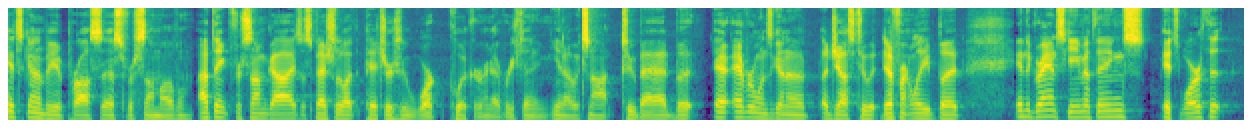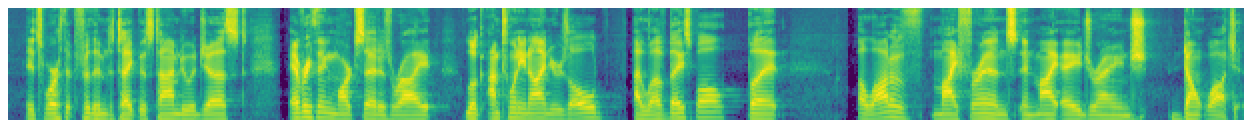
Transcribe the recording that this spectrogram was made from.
It's going to be a process for some of them. I think for some guys, especially like the pitchers who work quicker and everything, you know, it's not too bad, but everyone's going to adjust to it differently. But in the grand scheme of things, it's worth it. It's worth it for them to take this time to adjust. Everything Mark said is right. Look, I'm 29 years old. I love baseball, but a lot of my friends in my age range don't watch it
